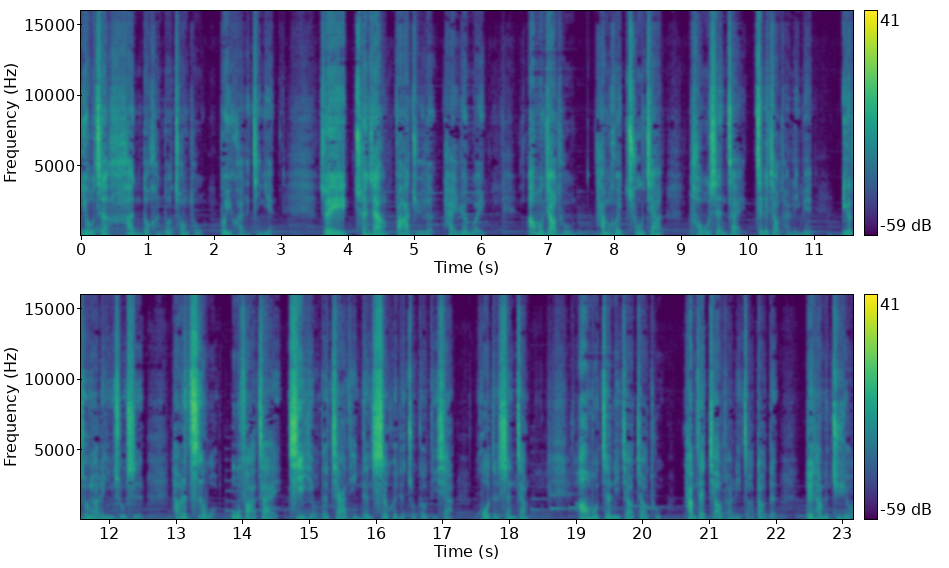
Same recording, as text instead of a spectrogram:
有着很多很多冲突不愉快的经验。所以村上发觉了，他也认为奥姆教徒他们会出家投身在这个教团里面，一个重要的因素是他们的自我。无法在既有的家庭跟社会的足够底下获得伸张。奥姆真理教教徒他们在教团里找到的，对他们具有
